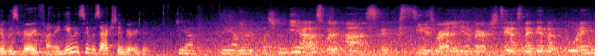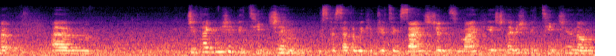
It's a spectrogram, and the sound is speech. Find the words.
it was very funny. He was he was actually very good. Do you have any other questions? Yeah, I was going to ask, seeing as we're in a university, this might be a bit boring, but um, do you think we should be teaching specifically computing science students in my case, do you think we should be teaching them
